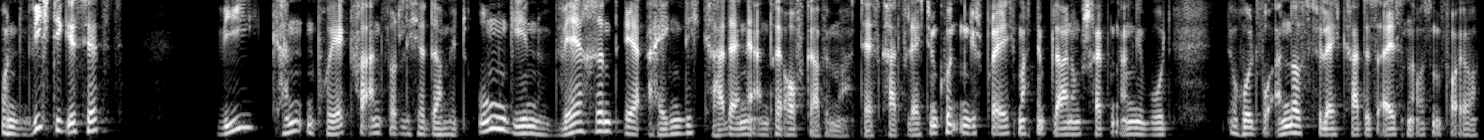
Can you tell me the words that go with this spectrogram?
Und wichtig ist jetzt, wie kann ein Projektverantwortlicher damit umgehen, während er eigentlich gerade eine andere Aufgabe macht? Der ist gerade vielleicht im Kundengespräch, macht eine Planung, schreibt ein Angebot, holt woanders vielleicht gerade das Eisen aus dem Feuer,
